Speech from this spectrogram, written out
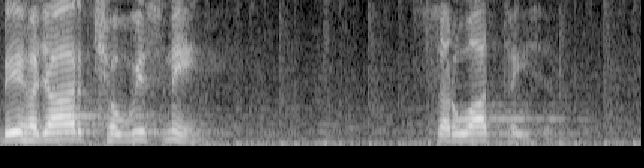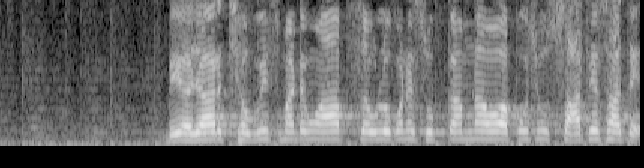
બે હજાર છવ્વીસની શરૂઆત થઈ છે. બે હજાર છવ્વીસ માટે હું આપ સૌ લોકોને શુભકામનાઓ આપું છું. સાથે સાથે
